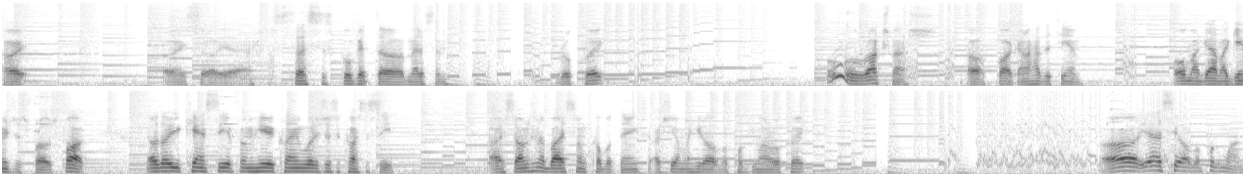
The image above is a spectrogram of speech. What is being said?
Alright. Alright, so yeah. So let's just go get the medicine. Real quick. Ooh, Rock Smash. Oh, fuck, I don't have the TM. Oh my god, my game just froze. Fuck. Although you can't see it from here, Clanwood is just across the sea. Alright, so I'm just gonna buy some couple things. Actually, I'm gonna heal up my Pokemon real quick. Uh, yeah, heal up my Pokemon.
